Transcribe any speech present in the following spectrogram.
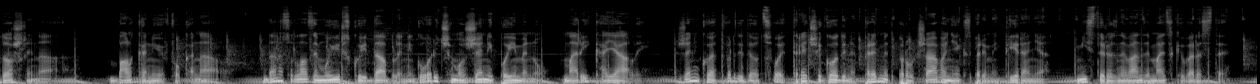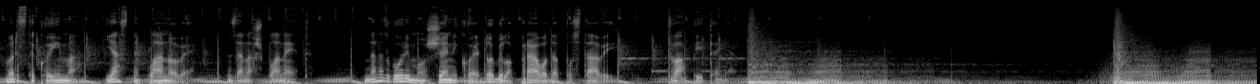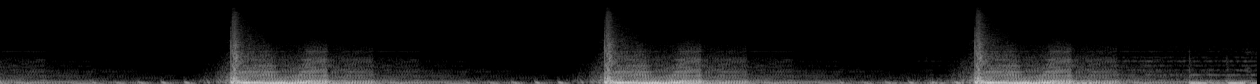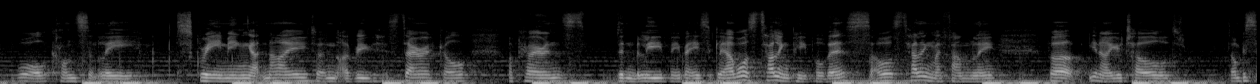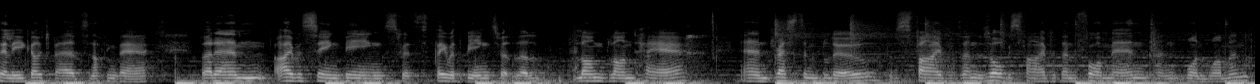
dobrodošli na Balkan UFO kanal. Danas odlazimo u Irsku i Dublin i govorit ćemo o ženi po imenu Marika Jali. Ženi koja tvrdi da je od svoje treće godine predmet proučavanja i eksperimentiranja misteriozne vanzemaljske vrste. Vrste koja ima jasne planove za naš planet. Danas govorimo o ženi koja je dobila pravo da postavi dva pitanja. Constantly screaming at night and I'd be hysterical. My parents didn't believe me basically. I was telling people this, I was telling my family, but you know, you're told, don't be silly, go to bed, there's nothing there. But um, I was seeing beings with, they were the beings with the long blonde hair and dressed in blue. There was five of them, there's always five of them, four men and one woman.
